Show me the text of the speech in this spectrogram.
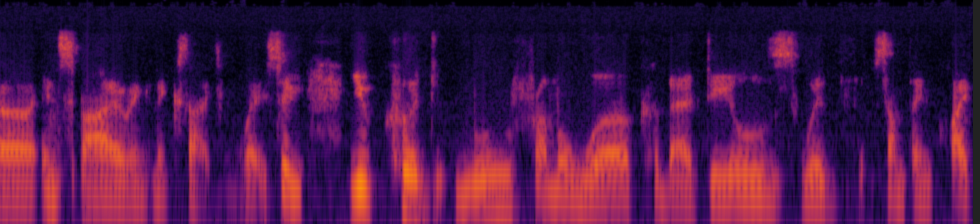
uh, inspiring and exciting way. So you could move from a work that deals with something quite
